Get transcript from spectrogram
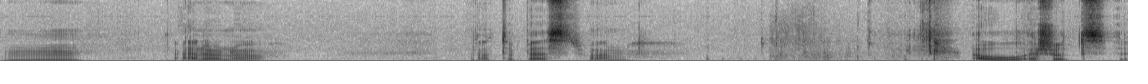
Hmm, I don't know. Not the best one. Oh, I should... Uh,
